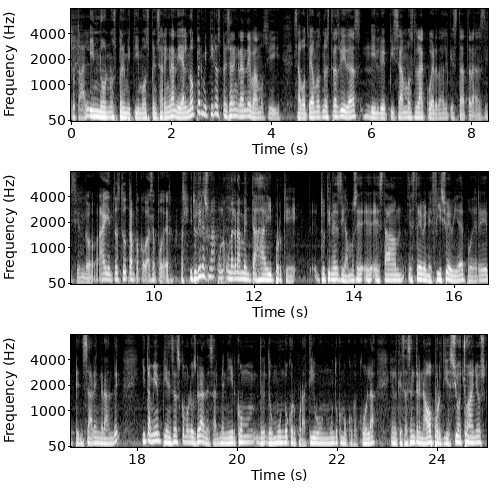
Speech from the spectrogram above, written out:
Total. Y no nos permitimos pensar en grande. Y al no permitirnos pensar en grande, vamos y saboteamos nuestras vidas y le pisamos la cuerda al que está atrás diciendo, ay, entonces tú tampoco vas a poder. Y tú tienes una, una gran ventaja ahí porque tú tienes, digamos, e, e, esta, este beneficio de vida de poder eh, pensar en grande y también piensas como los grandes, al venir con, de, un mundo corporativo, un mundo como Coca-Cola, en el que estás entrenado por 18 años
